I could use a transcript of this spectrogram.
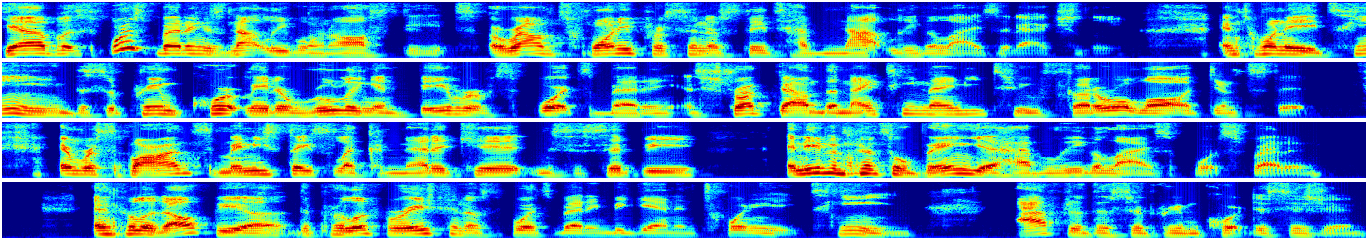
Yeah, but sports betting is not legal in all states. Around 20% of states have not legalized it, actually. In 2018, the Supreme Court made a ruling in favor of sports betting and struck down the 1992 federal law against it. In response, many states like Connecticut, Mississippi, and even Pennsylvania have legalized sports betting. In Philadelphia, the proliferation of sports betting began in 2018 after the Supreme Court decision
